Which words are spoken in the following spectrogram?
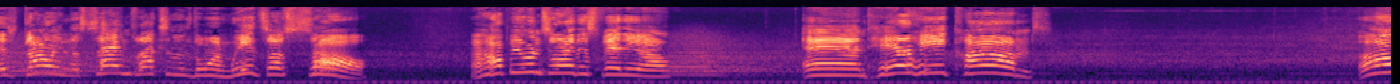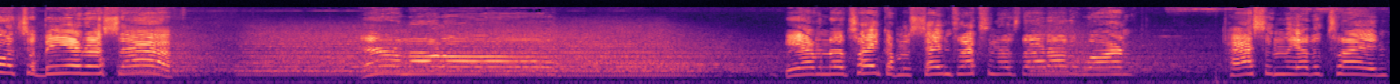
is going the same direction as the one we just saw. I hope you enjoy this video. And here he comes. Oh, it's a BNSF. Air model. We have another train coming the same direction as that other one. Passing the other train.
